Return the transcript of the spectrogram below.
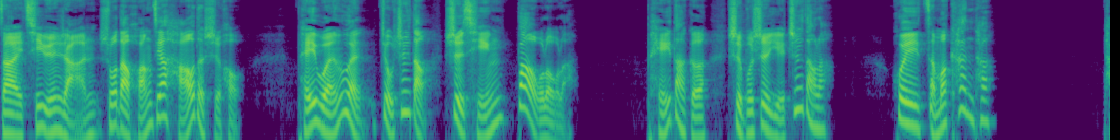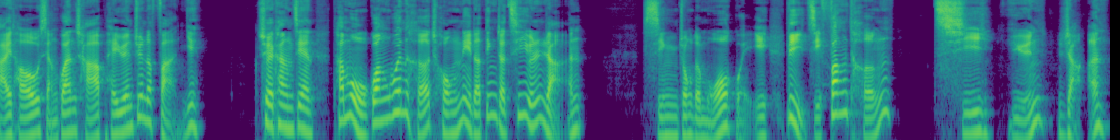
在齐云冉说到黄家豪的时候，裴文文就知道事情暴露了。裴大哥是不是也知道了？会怎么看他？抬头想观察裴元君的反应。却看见他目光温和、宠溺的盯着戚云染，心中的魔鬼立即翻腾。戚云染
